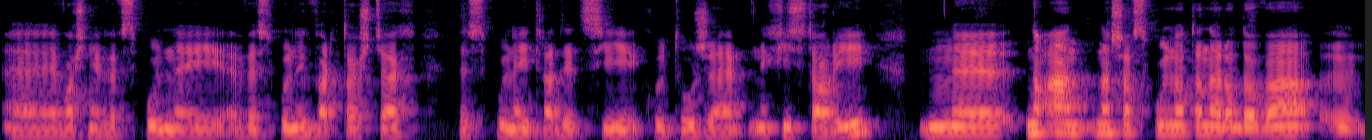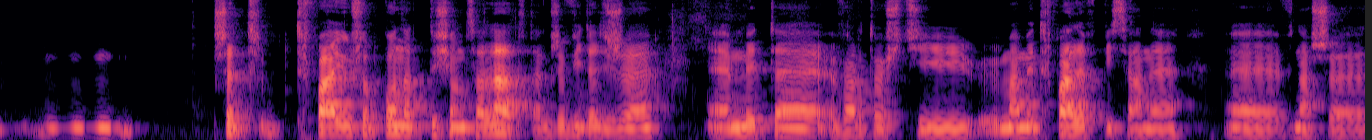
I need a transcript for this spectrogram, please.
e, właśnie we, wspólnej, we wspólnych wartościach, we wspólnej tradycji, kulturze, historii. No a nasza wspólnota narodowa e, przed, trwa już od ponad tysiąca lat, także widać, że e, my te wartości mamy trwale wpisane w, nasze,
